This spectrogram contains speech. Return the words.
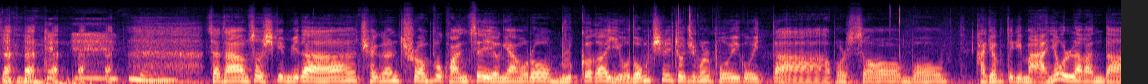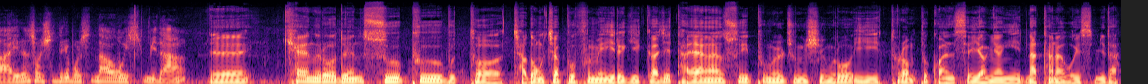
자 다음 소식입니다. 최근 트럼프 관세 영향으로 물가가 요동칠 조짐을 보이고 있다. 벌써 뭐 가격들이 많이 올라간다 이런 소식들이 벌써 나오고 있습니다. 네, 캔으로 된 수프부터 자동차 부품에 이르기까지 다양한 수입품을 중심으로 이 트럼프 관세 영향이 나타나고 있습니다.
